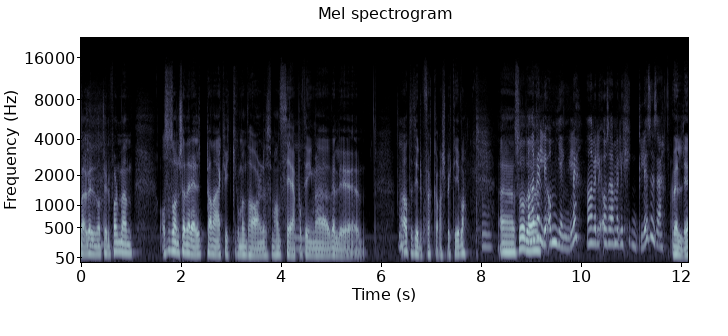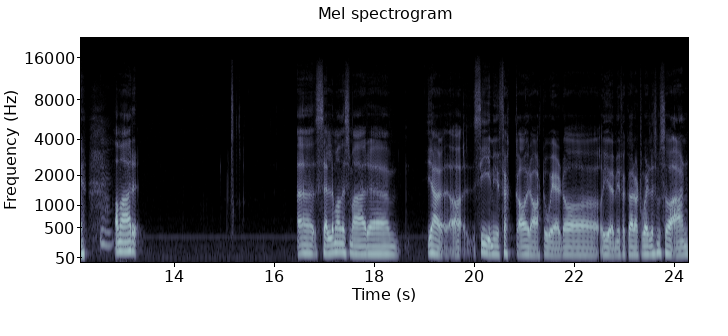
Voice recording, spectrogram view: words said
veldig naturlig for ham. Men også sånn generelt, han er kvikk i kommentarene. Liksom, han ser Mm. på ting med veldig ja, til tider fucka perspektiv. da. Eh, så det, Mm. Han er veldig omgjengelig. Han er veldig, også er han veldig hyggelig, syns jeg. Veldig. Mm. Han er uh, Selv om han liksom er eh, ja, Sier mye fucka og rart og weird og, og gjør mye fucka og rart og weird, liksom, så er han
